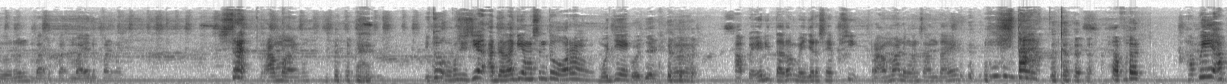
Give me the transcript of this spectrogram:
turun mbak depan mbaknya depan kan. Seret Rama ya kan. Itu posisinya ada lagi yang mesen tuh orang Gojek. Nah, HP-nya ditaruh meja resepsi Rama dengan santai. Stuck apa HP HP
